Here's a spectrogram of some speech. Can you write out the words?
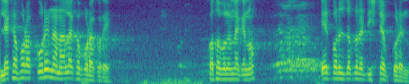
লেখাপড়া করে না না লেখাপড়া করে? কথা বলেন না কেন? এরপরে যদি আপনারা ডিস্টার্ব করেন।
